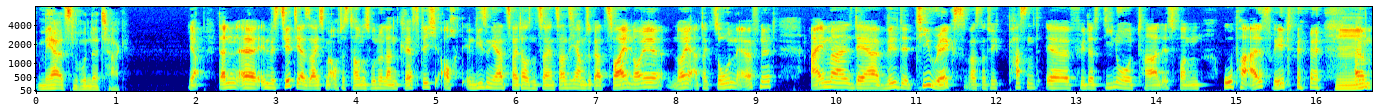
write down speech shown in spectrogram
mehr als ein runder Tag. Ja, dann äh, investiert ja, sag ich mal, auch das Taunus Wunderland kräftig. Auch in diesem Jahr 2022 haben sogar zwei neue, neue Attraktionen eröffnet. Einmal der wilde T-Rex, was natürlich passend äh, für das Dino-Tal ist von Opa Alfred. mhm. ähm,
